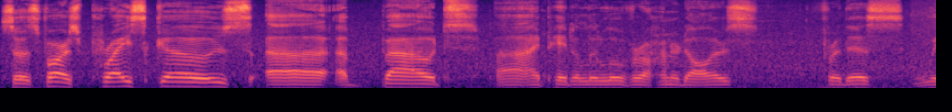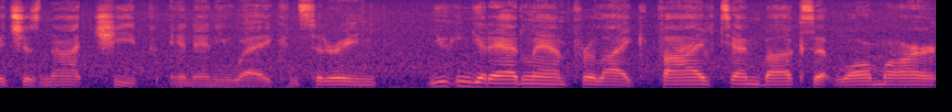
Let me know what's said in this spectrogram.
So as far as price goes, uh, about uh, I paid a little over a hundred dollars for this, which is not cheap in any way, considering you can get a headlamp for like five, ten bucks at Walmart,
